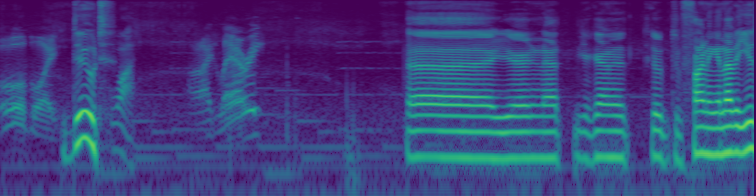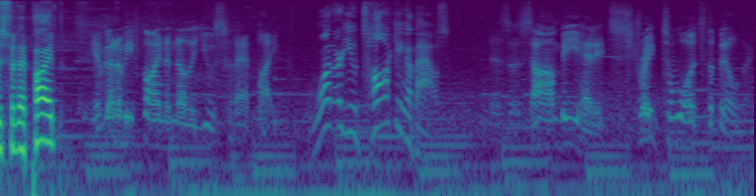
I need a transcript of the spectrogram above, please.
Oh boy. dude. What? Alright, Larry. Uh, you're not. You're gonna go to finding another use for that pipe. You're gonna be finding another use for that pipe. What are you talking about? There's a zombie headed straight towards the building.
